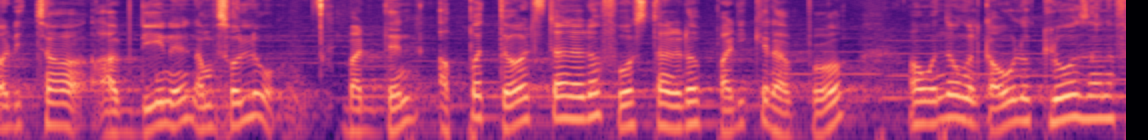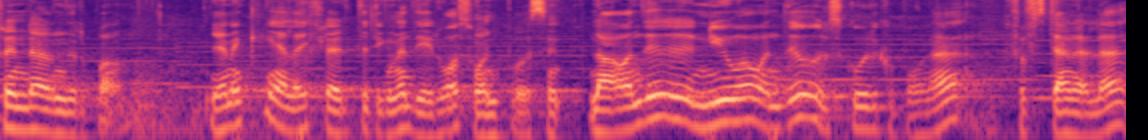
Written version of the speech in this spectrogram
படித்தான் அப்படின்னு நம்ம சொல்லுவோம். பட் தென் அப்போ தேர்ட் ஸ்டாண்டர்டோ ஃபோர்த் ஸ்டாண்டர்டோ படிக்கிறப்போ அவன் வந்து உங்களுக்கு அவ்வளோ க்ளோஸான ஃப்ரெண்டாக இருந்திருப்பான். எனக்கு என் லைஃப்பில் எடுத்துட்டிங்கன்னா தேர் வாஸ் ஒன் பர்சன் நான் வந்து நியூவாக வந்து ஒரு ஸ்கூலுக்கு போனேன் ஃபிஃப்த் ஸ்டாண்டர்டில்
